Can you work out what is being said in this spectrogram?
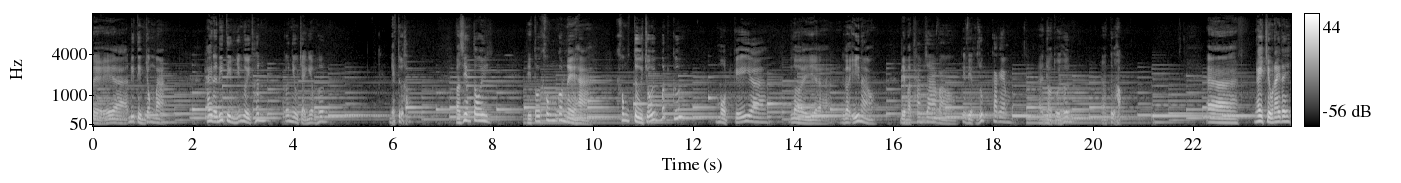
để à, đi tìm trong mạng hay là đi tìm những người thân có nhiều trải nghiệm hơn để tự học. Và riêng tôi thì tôi không có nề hà không từ chối bất cứ một cái à, lời à, gợi ý nào để mà tham gia vào cái việc giúp các em nhỏ tuổi hơn tự học. À, ngay chiều nay đây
